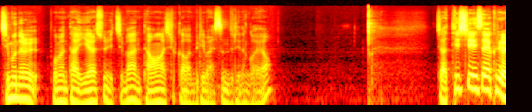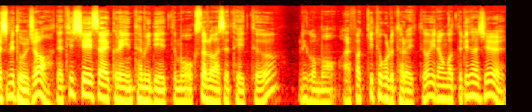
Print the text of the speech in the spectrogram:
지문을 보면 다 이해할 수는 있지만 당황하실까 봐 미리 말씀드리는 거예요. 자, TCA 사이클이 열심히 돌죠. 네, TCA 사이클의 intermediate, 뭐 oxaloacetate, 그리고 뭐 alpha ketoglutarate 이런 것들이 사실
